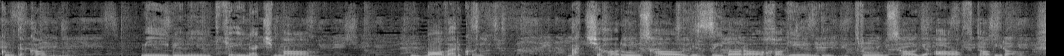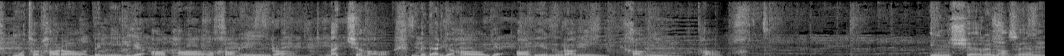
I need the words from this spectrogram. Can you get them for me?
کودکان ما می‌بینید که اینک ما باور کنید. بچه ها روزهای زیبا را خواهیم دید. روزهای آفتابی را موتورها را به نیلی آبها خواهیم راند. بچه ها به دریاهای آبی نورانی خواهیم تاخت. این شعر نازم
